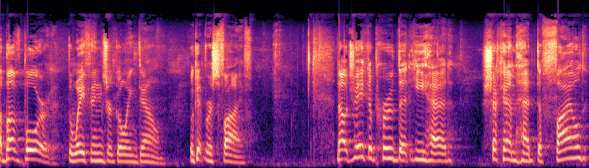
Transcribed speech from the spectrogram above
above board the way things are going down. Look at verse 5. Now Jacob heard that he had, Shechem had defiled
